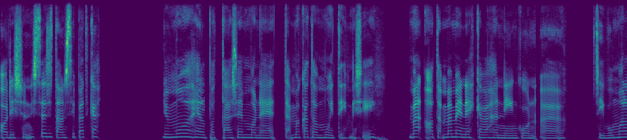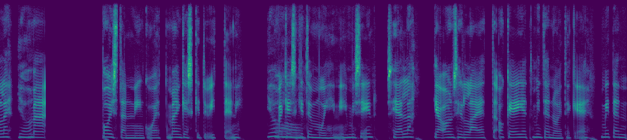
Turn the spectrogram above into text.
auditionissa se tanssipätkä, niin mua helpottaa semmoinen, että mä katson muita ihmisiä. Mä, otan, mä menen ehkä vähän niin kuin ö, sivummalle. Joo. Mä poistan niin kuin, että mä en keskity itteeni. Joo. Mä keskityn muihin ihmisiin siellä ja on sillä että okei, että miten noi tekee, miten,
